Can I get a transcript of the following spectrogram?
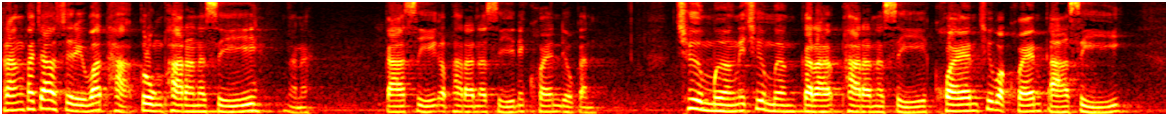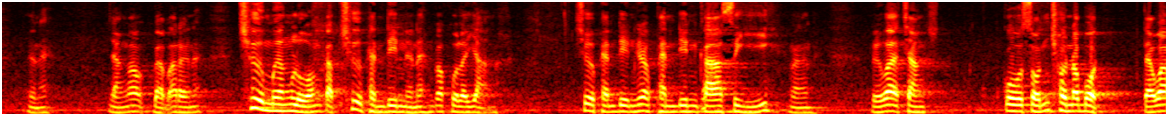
ครั้งพระเจ้าสิริวัฒกรุงพาราณสีนะนะกาสีกับพาราณสีในแคว้นเดียวกัน ชื่อเมืองนี่ชื่อเมืองกราพาราณสี แคว้นชื่อว่าแคว้นกาสีเนี่ยนะอย่างก็แบบอะไรนะชื่อเมืองหลวงกับชื่อแผ่นดินเนี่ยนะก็คนละอย่าง ชื่อแผ่นดินเรียกแผ่นดินกาสีนะหรือว่าจังโกศลชนบท แต่ว่า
